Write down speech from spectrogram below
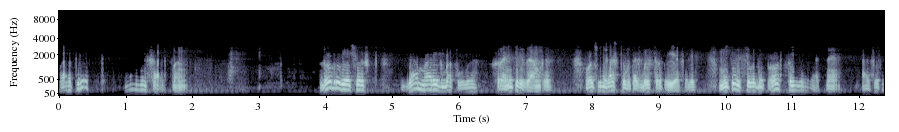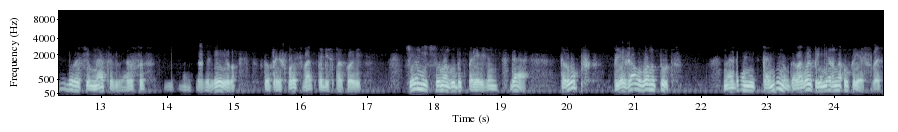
Портрет Анны Хартман. Добрый вечер. Я Марик Бакула, хранитель замка. Очень рад, что вы так быстро приехали. Метель сегодня просто невероятная. А с утра было 17 градусов. Весьма сожалею, что пришлось вас побеспокоить. Чем еще могу быть полезен? Да, труп лежал вон тут. Ногами к камину, головой примерно у кресла.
